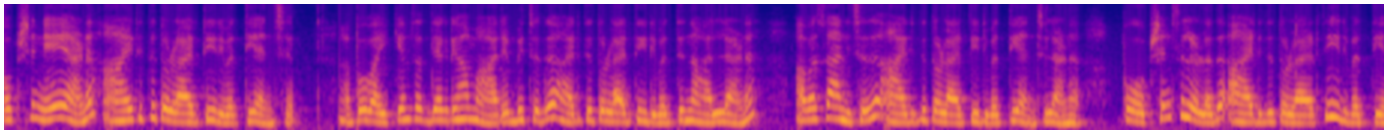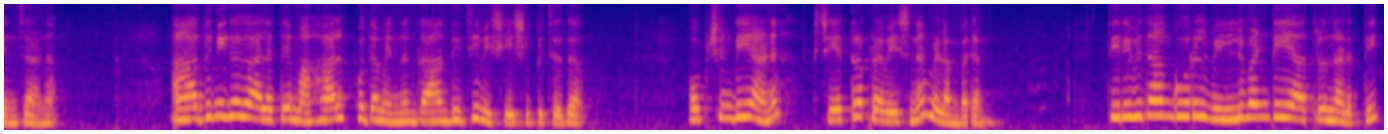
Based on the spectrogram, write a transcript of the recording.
ഓപ്ഷൻ എ ആണ് ആയിരത്തി തൊള്ളായിരത്തി ഇരുപത്തി അഞ്ച് അപ്പോൾ വൈക്കം സത്യാഗ്രഹം ആരംഭിച്ചത് ആയിരത്തി തൊള്ളായിരത്തി ഇരുപത്തി നാലിലാണ് അവസാനിച്ചത് ആയിരത്തി തൊള്ളായിരത്തി ഇരുപത്തി അഞ്ചിലാണ് അപ്പോൾ ഓപ്ഷൻസിലുള്ളത് ആയിരത്തി തൊള്ളായിരത്തി ഇരുപത്തി അഞ്ചാണ് ആധുനിക കാലത്തെ മഹാത്ഭുതം എന്ന് ഗാന്ധിജി വിശേഷിപ്പിച്ചത്. ഓപ്ഷൻ ഡി ആണ് ക്ഷേത്രപ്രവേശന വിളംബരം. തിരുവിതാംകൂറിൽ വില്ലുവണ്ടി യാത്ര നടത്തി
